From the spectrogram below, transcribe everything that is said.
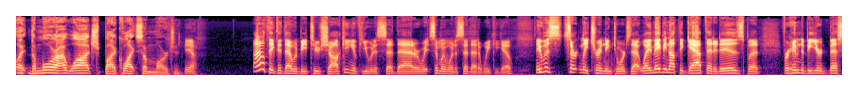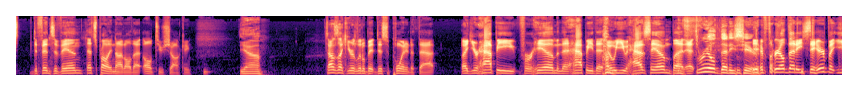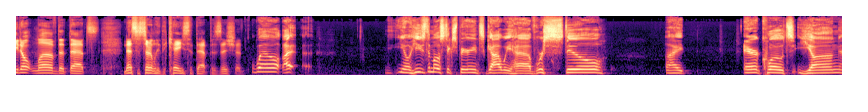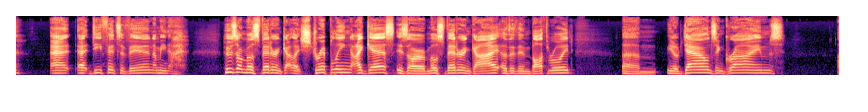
like the more I watch by quite some margin. Yeah. I don't think that that would be too shocking if you would have said that or someone would have said that a week ago. He was certainly trending towards that way. Maybe not the gap that it is, but for him to be your best defensive end, that's probably not all that all too shocking. Yeah. Sounds like you're a little bit disappointed at that. Like you're happy for him and then happy that OU has him, but I'm at, thrilled that he's here. you're thrilled that he's here, but you don't love that that's necessarily the case at that position. Well, I, you know, he's the most experienced guy we have. We're still, I, air quotes, young at at defensive end. I mean, who's our most veteran guy? Like Stripling, I guess, is our most veteran guy other than Bothroyd. Um, you know, Downs and Grimes.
